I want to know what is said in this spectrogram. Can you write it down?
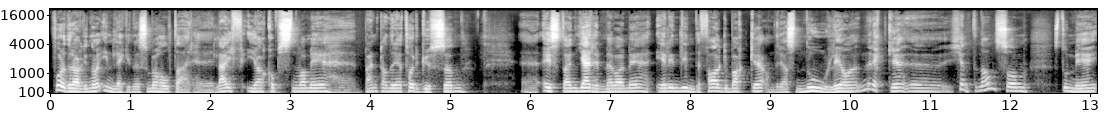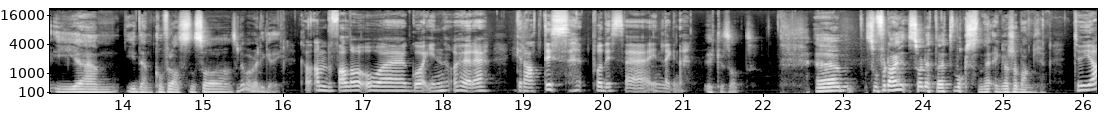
foredragene og innleggene som ble holdt der. Leif Jacobsen var med. Bernt André Torgussen. Eh, Øystein Gjerme var med. Elin Linde Fagerbakke. Andreas Nordli og en rekke eh, kjente navn som sto med i, eh, i den konferansen. Så, så det var veldig gøy. Kan anbefale å gå inn og høre gratis på disse innleggene. Ikke sant. Så for deg så er dette et voksende engasjement. Du, ja,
